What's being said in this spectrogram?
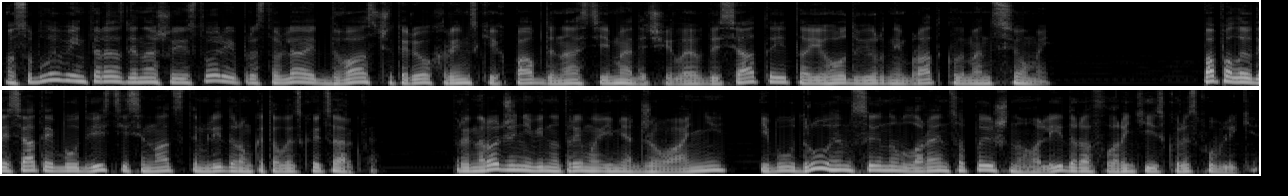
Особливий інтерес для нашої історії представляють два з чотирьох римських пап династії Медичі Лев X та його двірний брат Климент VII. Папа Лев X був 217-м лідером католицької церкви. При народженні він отримав ім'я Джованні, і був другим сином Лоренцо Пишного, лідера Флорентійської республіки.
